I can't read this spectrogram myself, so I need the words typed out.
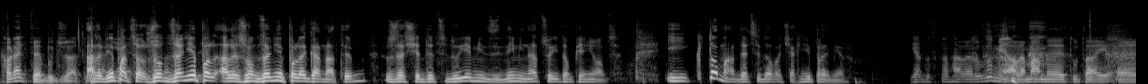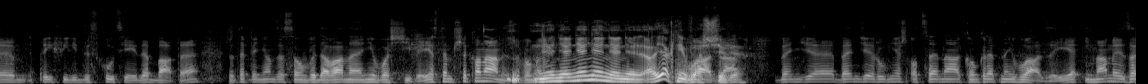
korektę budżetu. Ale wie pan co, rządzenie, ale rządzenie polega na tym, że się decyduje między innymi na co idą pieniądze. I kto ma decydować, jak nie premier? Ja doskonale rozumiem, ale mamy tutaj w tej chwili dyskusję i debatę, że te pieniądze są wydawane niewłaściwie. Jestem przekonany, że w momencie, Nie, nie, nie, nie, nie, nie. A jak niewłaściwie? Będzie, będzie również ocena konkretnej władzy. I, I mamy za,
